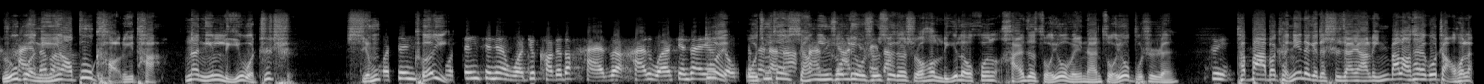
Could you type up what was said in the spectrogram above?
如果您要不考虑他，那您离我支持，行我真可以我。真现在我就考虑到孩子，孩子我要现在要对走，，我就在想，您说六十岁的，时候离了婚，孩子左右为难，左右不是人。对，他爸爸肯定得给他施加压力，你把老太太给我找回来。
